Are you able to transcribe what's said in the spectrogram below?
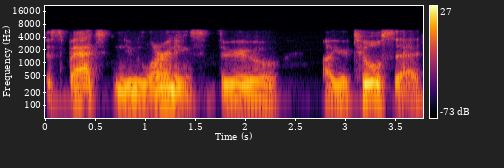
dispatch new learnings through uh, your tool set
